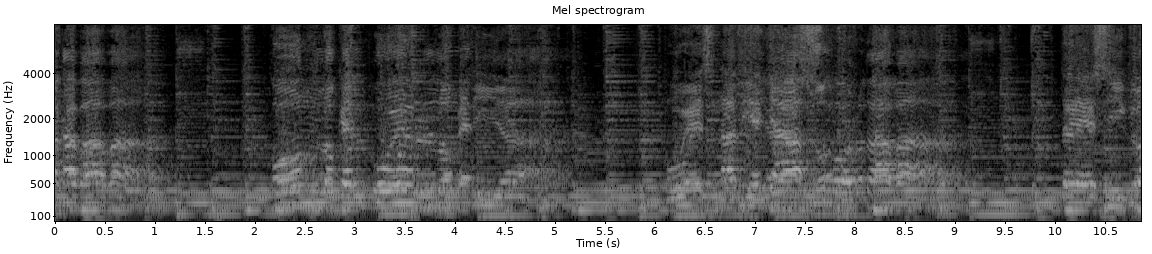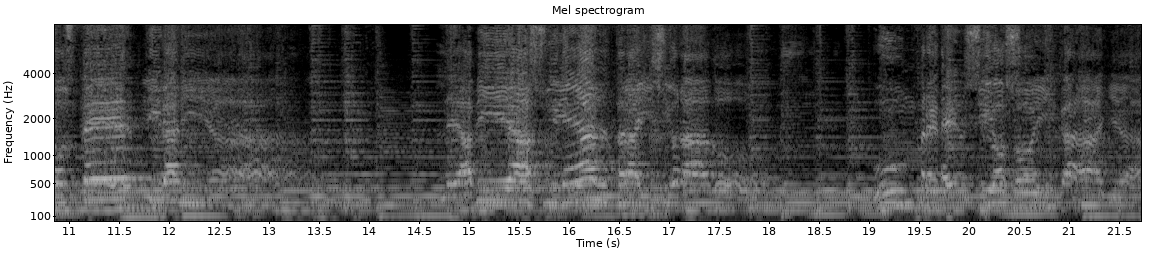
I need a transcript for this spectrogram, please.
acababa con lo que el pueblo pedía, pues nadie ya soportaba tres siglos de tiranía. Le había su ideal traicionado un pretencioso y canalla,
